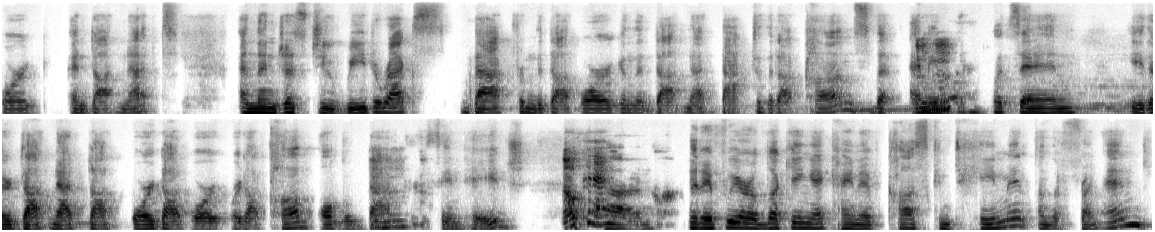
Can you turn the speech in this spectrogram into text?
.org, and .net, and then just do redirects back from the .org and the .net back to the .com, so that anyone who puts in either .net, .org, .org, or .com all go back Mhm. to the same page. okay, Um, But if we are looking at kind of cost containment on the front end,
